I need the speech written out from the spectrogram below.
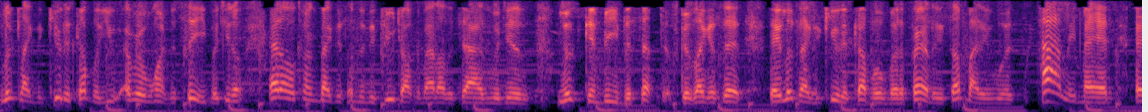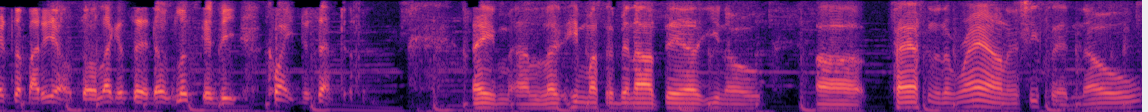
looked like the cutest couple you ever wanted to see. But you know that all comes back to something that you talk about all the time, which is looks can be deceptive. Because like I said, they look like the cutest couple, but apparently somebody was highly mad at somebody else. So like I said, those looks can be quite deceptive. hey, uh, he must have been out there, you know, uh, passing it around, and she said no,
